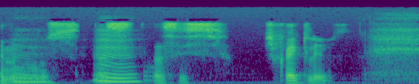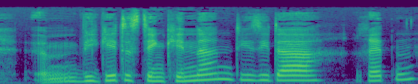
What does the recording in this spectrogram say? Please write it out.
mhm. muss. Das, mhm. das ist schrecklich. Ähm, wie geht es den Kindern, die Sie da retten?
